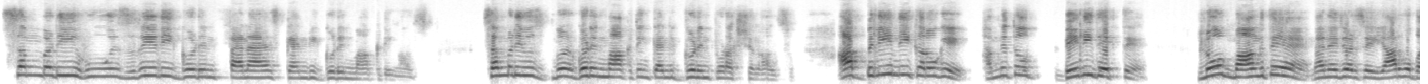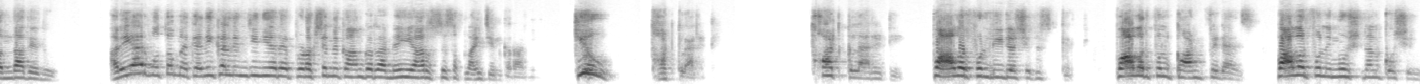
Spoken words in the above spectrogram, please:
somebody who is really good in finance can be good in marketing also. Somebody who is good in marketing can be good in production also. आप बिलीव नहीं करोगे हमने तो डेली देखते हैं लोग मांगते हैं मैनेजर से यार वो बंदा दे दो अरे यार, वो तो मैकेनिकल इंजीनियर है प्रोडक्शन में काम कर रहा नहीं यार, उससे सप्लाई चेन करानी क्यों? Thought clarity thought clarity powerful leadership skill powerful confidence powerful emotional question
